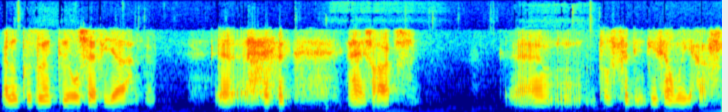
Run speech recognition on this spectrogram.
En dan kun ik wel zeggen, ja... eh, hij is arts. En dat vind ik niet helemaal juist.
